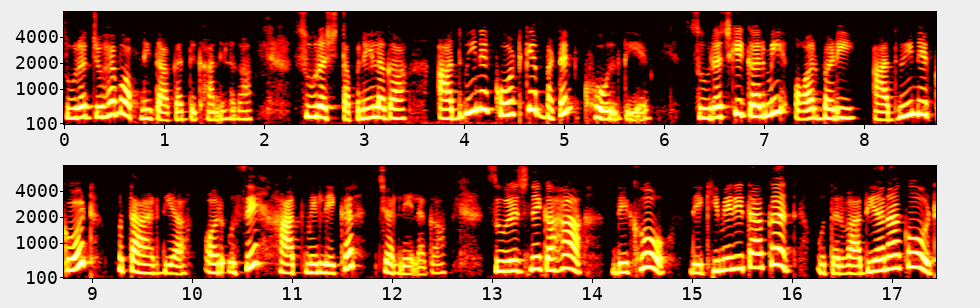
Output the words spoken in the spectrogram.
सूरज जो है वो अपनी ताकत दिखाने लगा। सूरज तपने लगा। आदमी ने कोट के बटन खोल दिए। सूरज की गर्मी और बढ़ी आदमी ने कोट उतार दिया और उसे हाथ में लेकर चलने लगा। सूरज ने कहा, देखो, देखी मेरी ताकत, उतरवा दिया ना कोट।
